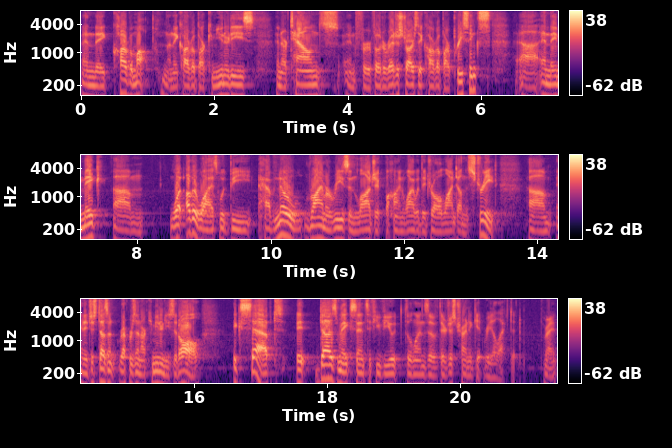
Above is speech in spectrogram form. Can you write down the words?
and they carve them up, and they carve up our communities and our towns. And for voter registrars, they carve up our precincts, uh, and they make. Um, what otherwise would be have no rhyme or reason logic behind why would they draw a line down the street um, and it just doesn't represent our communities at all except it does make sense if you view it through the lens of they're just trying to get reelected right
